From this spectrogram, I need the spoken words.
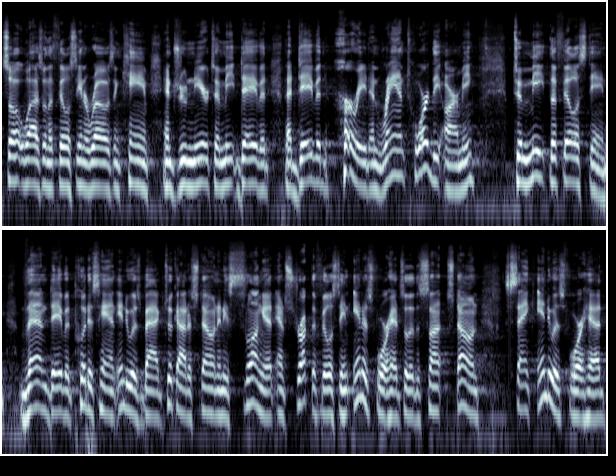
So it was when the Philistine arose and came and drew near to meet David, that David hurried and ran toward the army to meet the Philistine. Then David put his hand into his bag, took out a stone, and he slung it and struck the Philistine in his forehead so that the stone sank into his forehead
